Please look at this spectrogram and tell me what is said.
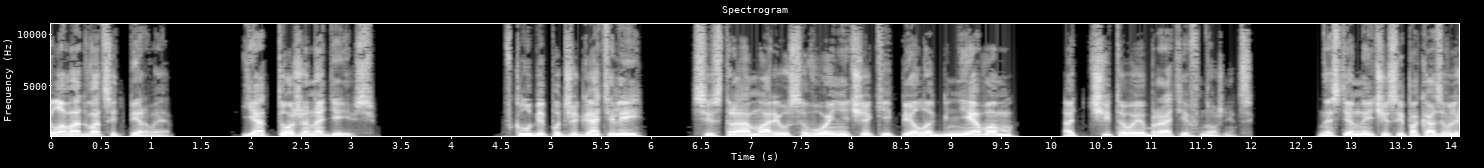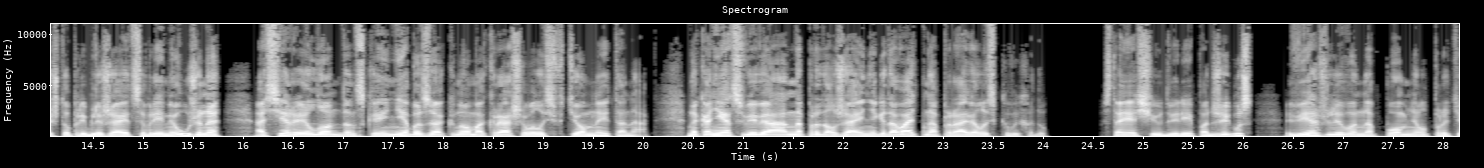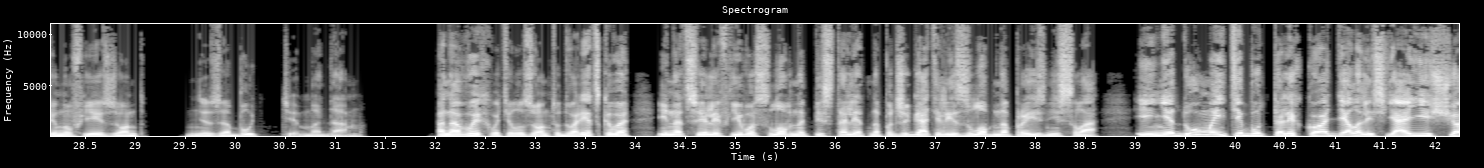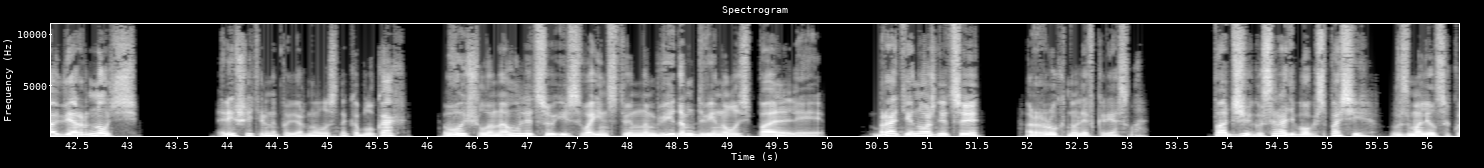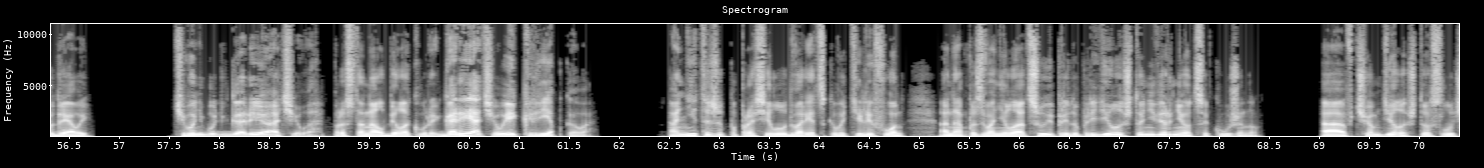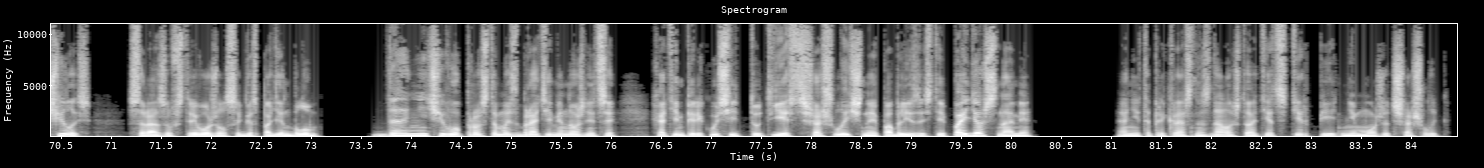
Глава 21. Я тоже надеюсь. В клубе поджигателей сестра Мариуса Войнича кипела гневом, отчитывая братьев ножницы. Настенные часы показывали, что приближается время ужина, а серое лондонское небо за окном окрашивалось в темные тона. Наконец Вивианна, продолжая негодовать, направилась к выходу. Стоящий у дверей поджигус вежливо напомнил, протянув ей зонт. «Не забудьте, мадам». Она выхватила зонт у дворецкого и, нацелив его словно пистолет на поджигателей, злобно произнесла «И не думайте, будто легко отделались, я еще вернусь!» Решительно повернулась на каблуках, вышла на улицу и с воинственным видом двинулась по аллее. Братья-ножницы рухнули в кресло. «Поджигус, ради бога, спаси!» — взмолился Кудрявый. «Чего-нибудь горячего», — простонал Белокурый, — «горячего и крепкого». Анита же попросила у дворецкого телефон. Она позвонила отцу и предупредила, что не вернется к ужину. «А в чем дело? Что случилось?» — сразу встревожился господин Блум. «Да ничего, просто мы с братьями-ножницы хотим перекусить. Тут есть шашлычная поблизости. Пойдешь с нами?» Анита прекрасно знала, что отец терпеть не может шашлык.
